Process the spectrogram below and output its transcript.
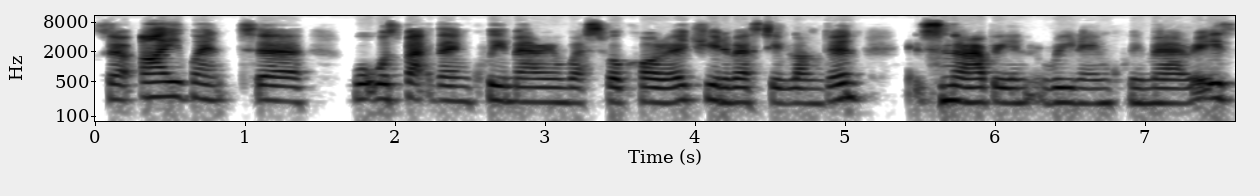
So, I went to what was back then Queen Mary and Westfield College, University of London. It's now been renamed Queen Mary's.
